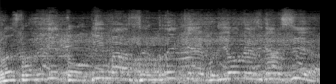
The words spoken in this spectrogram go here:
Nuestro amiguito Dimas Enrique Briones García.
